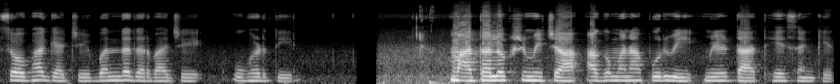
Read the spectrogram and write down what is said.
सौभाग्याचे बंद दरवाजे उघडतील. माता लक्ष्मीच्या आगमनापूर्वी मिळतात हे संकेत.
